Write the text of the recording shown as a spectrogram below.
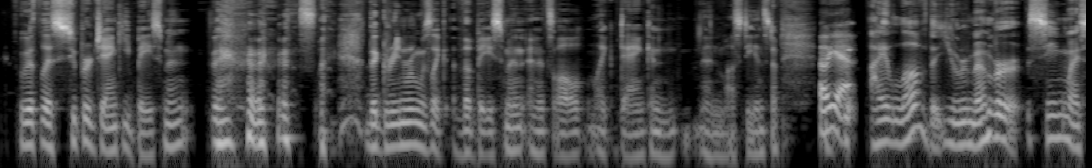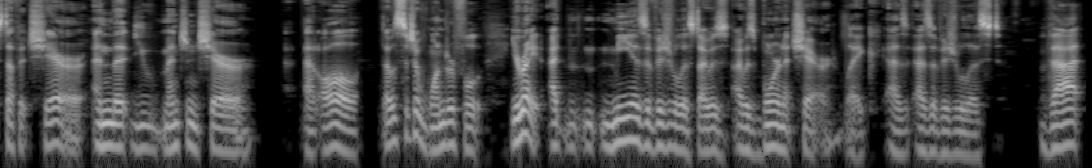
with this super janky basement. the green room was like the basement, and it's all like dank and and musty and stuff. Oh yeah, I love that you remember seeing my stuff at Share, and that you mentioned Share at all that was such a wonderful you're right. I, me as a visualist i was i was born at share like as as a visualist. That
